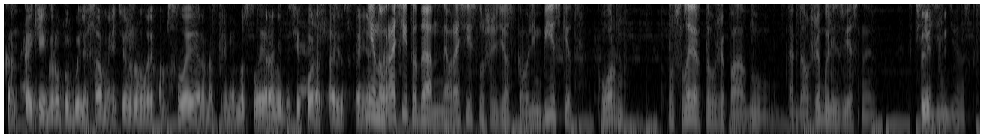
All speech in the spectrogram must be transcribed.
как, какие группы были самые тяжелые, там, Slayer, например. Ну, Slayer, они до сих пор остаются, конечно. Не, ну, в России-то, да, в России слушали 90-го Limp Bizkit, Korn, ну, Slayer-то уже по, ну, тогда уже были известны к середине 90-х.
